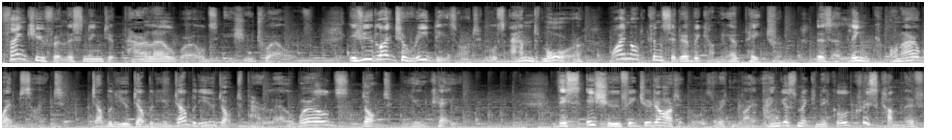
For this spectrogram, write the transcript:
Thank you for listening to Parallel Worlds Issue 12. If you'd like to read these articles and more, why not consider becoming a patron? There's a link on our website, www.parallelworlds.uk. This issue featured articles written by Angus MacNicol, Chris Cunliffe,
